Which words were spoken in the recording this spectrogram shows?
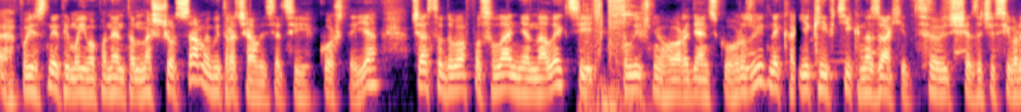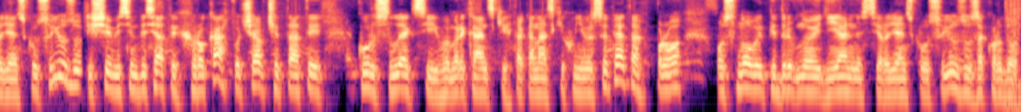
е, пояснити моїм опонентам, на що саме витрачалися ці кошти. Я часто давав посилання на лекції колишнього радянського розвідника, який втік на захід е, ще за часів радянського союзу, і ще в 80-х роках почав читати курс лекцій в американських та канадських університетах про основи підривної діяльності радянського союзу за кордоном.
